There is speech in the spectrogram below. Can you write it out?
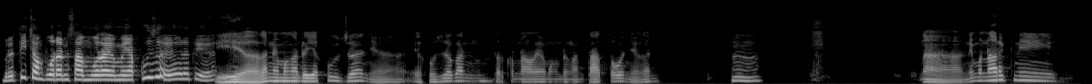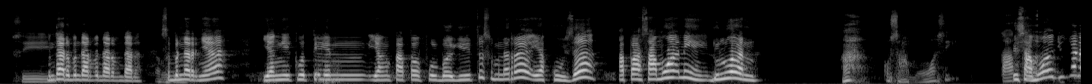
Berarti campuran samurai sama yakuza ya berarti ya? Iya, kan emang ada yakuzanya. Yakuza kan terkenal emang dengan tatonya kan. Heeh. Nah, ini menarik nih si Bentar bentar bentar bentar. tuh? Sebenarnya yang ngikutin yang tato full body itu sebenarnya yakuza apa Samoa nih duluan? Kok Samoa sih? Tato. Di Samoa juga kan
